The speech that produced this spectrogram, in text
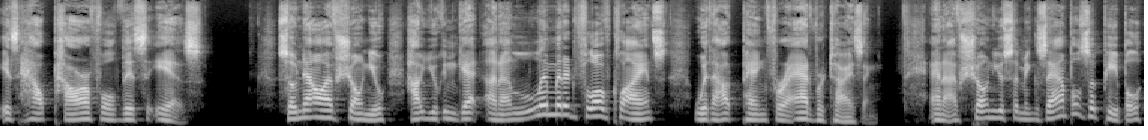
is how powerful this is. So now I've shown you how you can get an unlimited flow of clients without paying for advertising. And I've shown you some examples of people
